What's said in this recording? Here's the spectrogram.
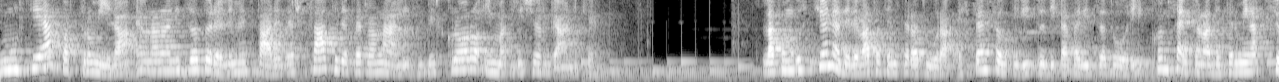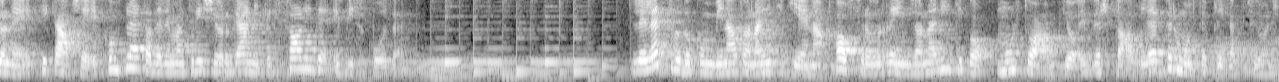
Il Multi-EA 4000 è un analizzatore elementare versatile per l'analisi del cloro in matrici organiche. La combustione ad elevata temperatura e senza utilizzo di catalizzatori consente una determinazione efficace e completa delle matrici organiche solide e viscose. L'elettrodo combinato analitichiena offre un range analitico molto ampio e versatile per molte applicazioni.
